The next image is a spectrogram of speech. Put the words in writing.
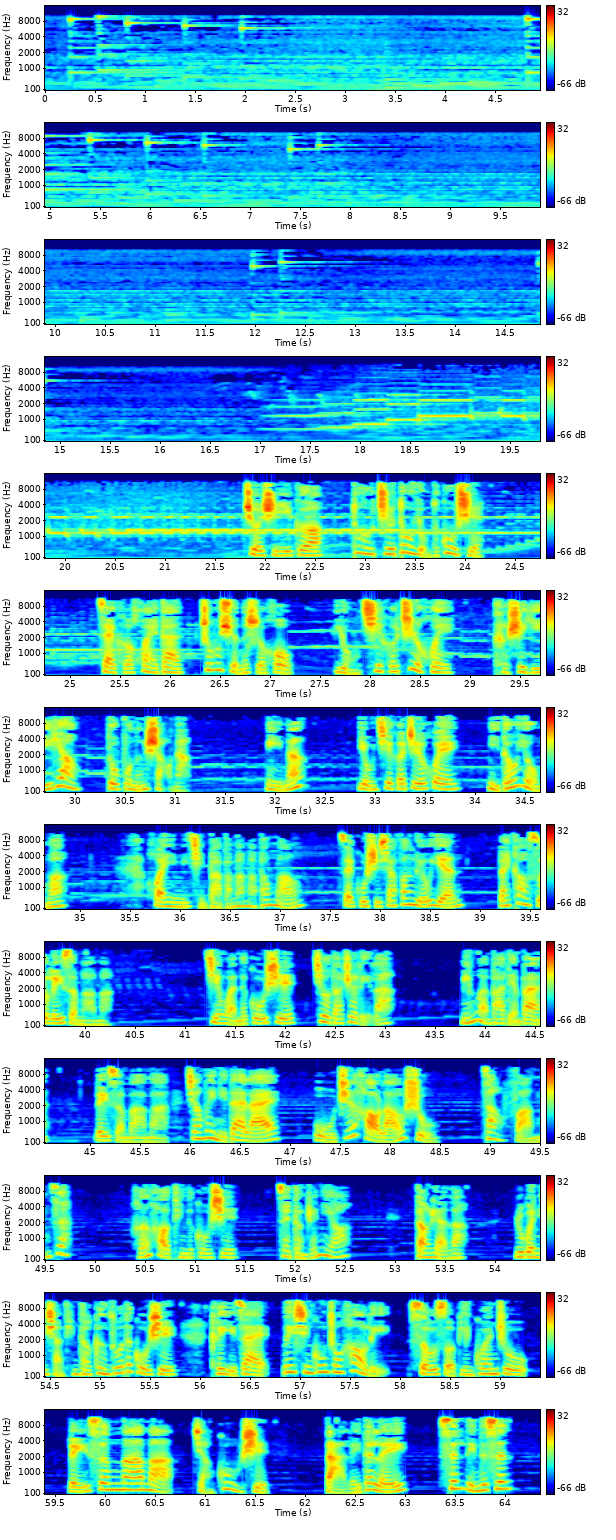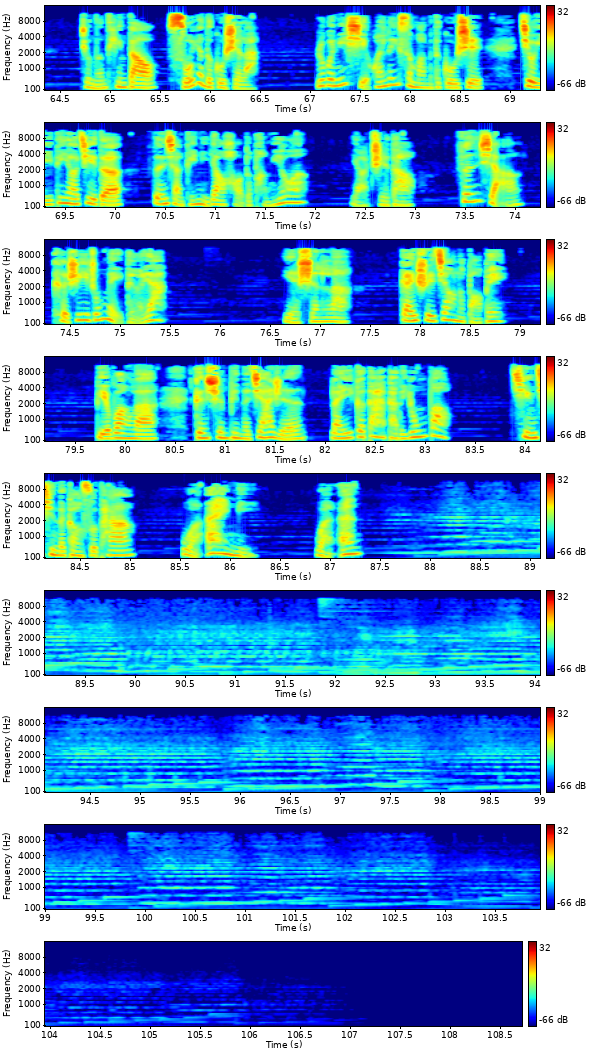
这是一个斗智斗勇的故事。在和坏蛋周旋的时候，勇气和智慧可是一样都不能少呢。你呢？勇气和智慧你都有吗？欢迎你请爸爸妈妈帮忙，在故事下方留言来告诉 Lisa 妈妈。今晚的故事就到这里啦，明晚八点半，，Lisa 妈妈将为你带来五只好老鼠造房子，很好听的故事在等着你哦。当然了。如果你想听到更多的故事，可以在微信公众号里搜索并关注“雷森妈妈讲故事”，打雷的雷，森林的森，就能听到所有的故事啦。如果你喜欢雷森妈妈的故事，就一定要记得分享给你要好的朋友哦。要知道，分享可是一种美德呀。夜深了，该睡觉了，宝贝，别忘了跟身边的家人来一个大大的拥抱。轻轻的告诉他：“我爱你，晚安。”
